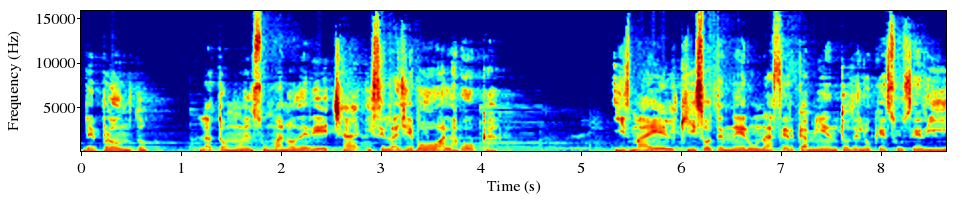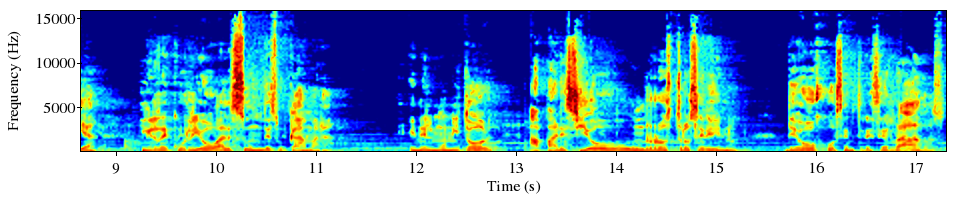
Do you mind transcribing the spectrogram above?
De pronto, la tomó en su mano derecha y se la llevó a la boca. Ismael quiso tener un acercamiento de lo que sucedía y recurrió al zoom de su cámara. En el monitor apareció un rostro sereno, de ojos entrecerrados,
